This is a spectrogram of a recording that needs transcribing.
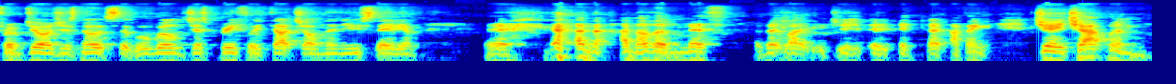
from George's notes that we will just briefly touch on the new stadium uh, another myth, a bit like it, it, I think Jay Chapman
